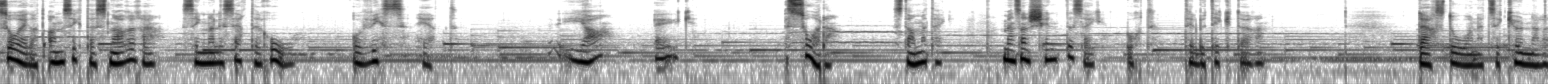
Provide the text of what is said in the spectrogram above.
så jeg at ansiktet snarere signaliserte ro og visshet. Ja, jeg så det, stammet jeg, mens han skyndte seg bort til butikkdøren. Der sto han et sekund eller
